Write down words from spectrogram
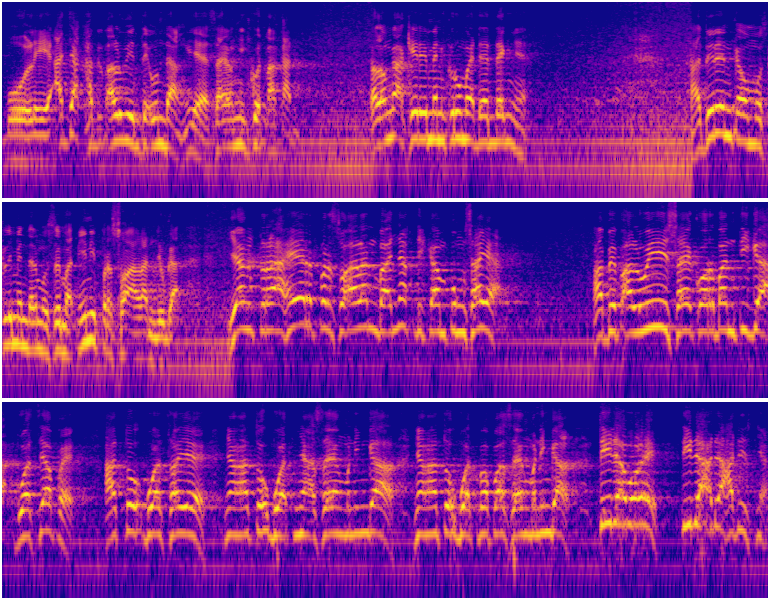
Boleh ajak Habib Alwin teh undang. Ya saya ngikut makan. Kalau nggak kirimin ke rumah dendengnya. Hadirin kaum muslimin dan muslimat ini persoalan juga. Yang terakhir persoalan banyak di kampung saya. Habib Alwi saya korban tiga. Buat siapa atau buat saya. Yang atau buat nyak saya yang meninggal. Yang atau buat bapak saya yang meninggal. Tidak boleh. Tidak ada hadisnya.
